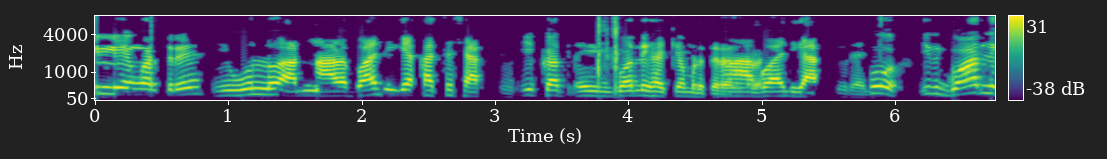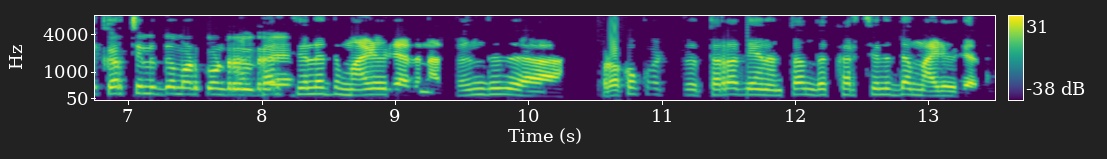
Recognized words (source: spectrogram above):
ಇಲ್ಲಿ ಹೆಂಗ್ ಮಾಡ್ತೀರಿ? ಈ ಹುಲ್ಲು ಅದನ್ನ ಗ್ವಾದಿಗೆ ಕತ್ತಿಸಿ ಹಾಕ್ತಿವ್ರಿ. ಈ ಕತ್ ಈ ಗೋದ್ಲಿಗೆ ಹಾಕ್ಕೊಂಡ್ಬಿಡ್ತೀರ ಆ ಗೋದಿಗೆ ಹಾಕ್ತಿವ್ರಿ ಅಲ್ಲಿ. ಓ ಇದು ಗೋದ್ಲಿ ಖರ್ಚಿಲ್ಲದ ಮಾಡ್ಕೊಂಡ್ರಲ್ರಿ? ಖರ್ಚಿಲ್ಲದ ಮಾಡಿವ್ರಿ ಅದನ್ನ. ತಂದು ರೊಕ್ಕ ಕೊಟ್ಟು ತರದೇನಂತಂದ್ ಖರ್ಚಿಲ್ಲದ ಮಾಡಿವ್ರಿ ಅದನ್ನ.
